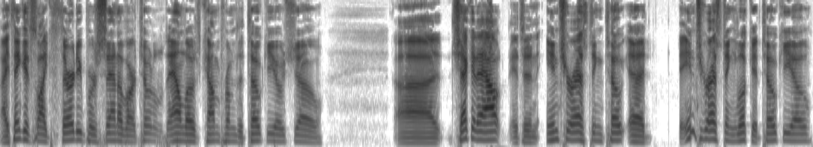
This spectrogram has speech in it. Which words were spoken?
I think it's like 30% of our total downloads come from the Tokyo show. Uh, check it out. It's an interesting to- uh, interesting look at Tokyo.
